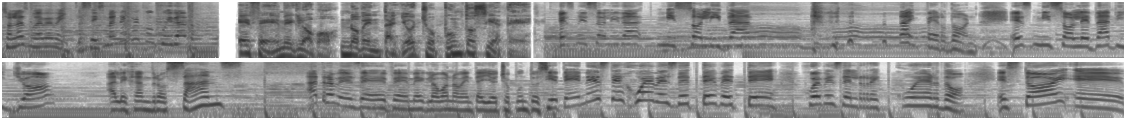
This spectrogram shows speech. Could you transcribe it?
Son las 9.26. Maneja con cuidado. FM Globo 98.7. Es mi soledad, mi soledad. Ay, perdón. Es mi soledad y yo, Alejandro Sanz, a través de FM Globo 98.7 en este jueves de TVT, jueves del recuerdo. Estoy eh,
